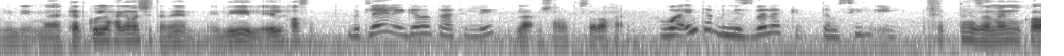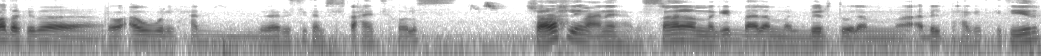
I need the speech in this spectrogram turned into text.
ليه, ليه؟ ما كانت كل حاجة ماشية تمام. ليه؟ إيه اللي حصل؟ بتلاقي الإجابة بتاعت الليه؟ لا مش عارف بصراحة يعني. هو أنت بالنسبة لك التمثيل إيه؟ خدتها زمان قاعدة كده هو أول حد درس لي تمثيل في حياتي خالص. شرح لي معناها. بس أنا لما جيت بقى لما كبرت ولما قابلت حاجات كتير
